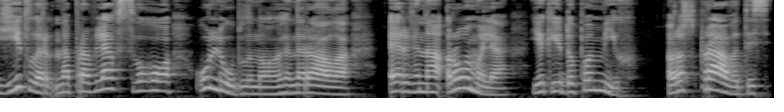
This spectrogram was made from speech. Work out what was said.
Гітлер направляв свого улюбленого генерала Ервіна Ромеля, який допоміг розправитись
